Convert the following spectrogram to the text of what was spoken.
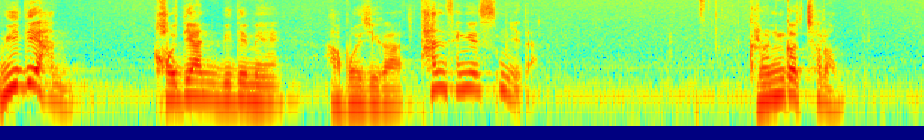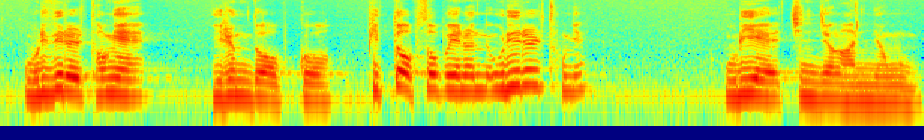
위대한 거대한 믿음의 아버지가 탄생했습니다. 그런 것처럼 우리들을 통해 이름도 없고 빛도 없어 보이는 우리를 통해 우리의 진정한 영웅,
